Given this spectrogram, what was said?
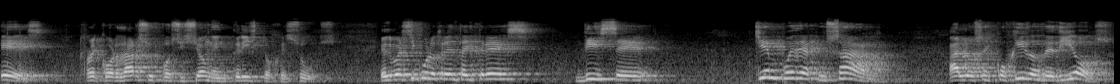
es recordar su posición en Cristo Jesús. El versículo 33 dice, ¿quién puede acusar a los escogidos de Dios?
